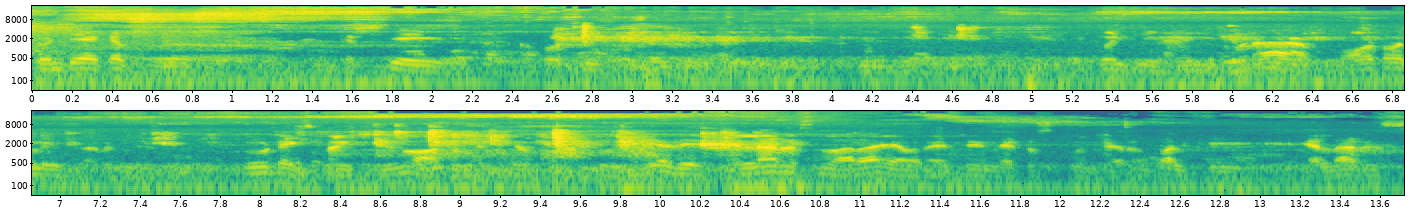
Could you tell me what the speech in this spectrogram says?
Twenty acres FCI opposition land కూడా పోవటం అనేది జరగలేదు రోడ్ ఎక్స్పాన్షన్లో ఆటోమేటిక్గా మారుతుంది అదే ఎల్ఆర్ఎస్ ద్వారా ఎవరైతే లెటర్స్ పొందారో వాళ్ళకి LRS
